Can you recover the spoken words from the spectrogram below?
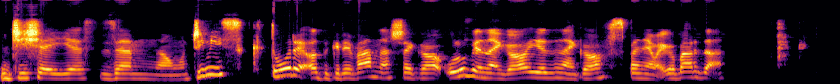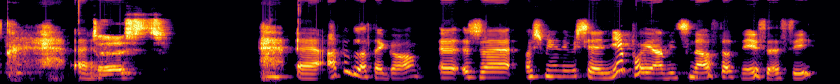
Dzisiaj jest ze mną Jimmy's, który odgrywa naszego ulubionego, jedynego, wspaniałego barda. E, Cześć. E, a to dlatego, e, że ośmielił się nie pojawić na ostatniej sesji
